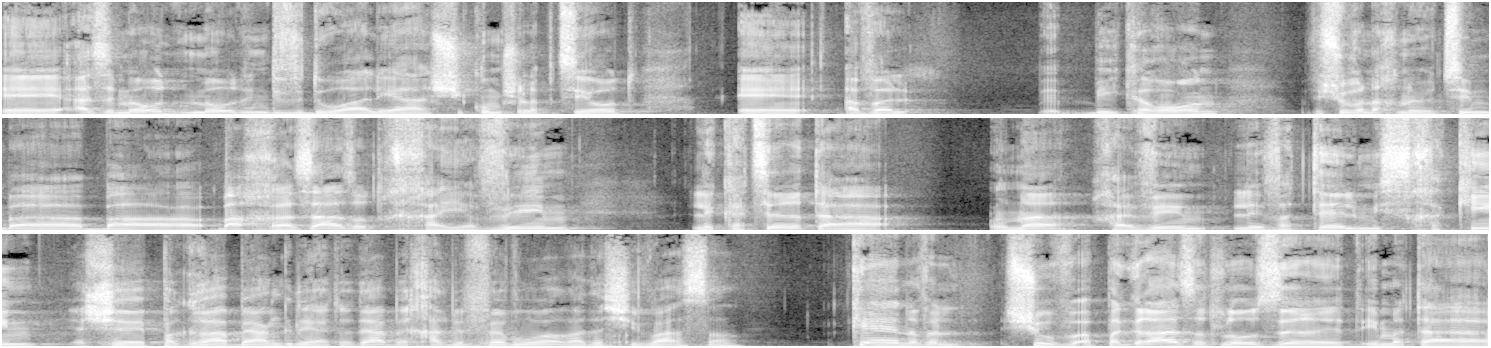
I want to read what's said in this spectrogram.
אה, אז זה מאוד מאוד אינדיבידואלי השיקום של הפציעות, אה, אבל בעיקרון, ושוב אנחנו יוצאים בהכרזה הזאת, חייבים לקצר את העונה, חייבים לבטל משחקים. יש אה, פגרה באנגליה, אתה יודע, ב-1 בפברואר עד ה-17? כן, אבל שוב, הפגרה הזאת לא עוזרת אם אתה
